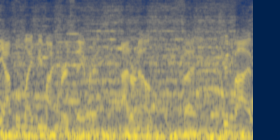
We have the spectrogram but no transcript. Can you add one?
The apple might be my first favorite. I don't know, but good vibe.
